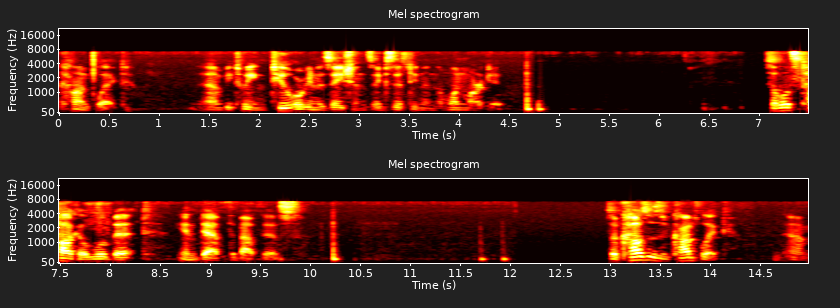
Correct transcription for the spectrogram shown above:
conflict um, between two organizations existing in the one market. So let's talk a little bit in depth about this. So causes of conflict. Um,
